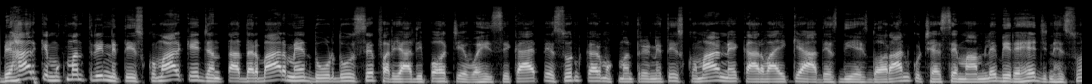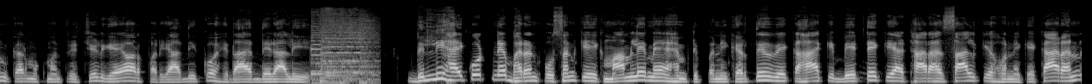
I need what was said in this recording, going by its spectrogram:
बिहार के मुख्यमंत्री नीतीश कुमार के जनता दरबार में दूर दूर से फरियादी पहुँचे। वही शिकायतें सुनकर मुख्यमंत्री नीतीश कुमार ने कार्रवाई के आदेश दिए। इस दौरान कुछ ऐसे मामले भी रहे जिन्हें सुनकर मुख्यमंत्री चिढ़ गए और फरियादी को हिदायत दे डाली। दिल्ली हाईकोर्ट ने भरण पोषण के एक मामले में अहम टिप्पणी करते हुए कहा कि बेटे के 18 साल के होने के कारण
